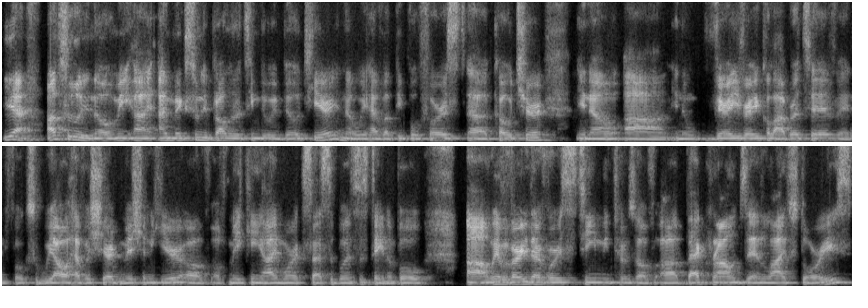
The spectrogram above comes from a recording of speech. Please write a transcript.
Yeah, absolutely. No, I mean, I, am extremely proud of the team that we built here. You know, we have a people first uh, culture. You know, uh, you know, very very collaborative, and folks, we all have a shared mission here of of making AI more accessible and sustainable. Uh, we have a very diverse team in terms of uh, backgrounds and life stories.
